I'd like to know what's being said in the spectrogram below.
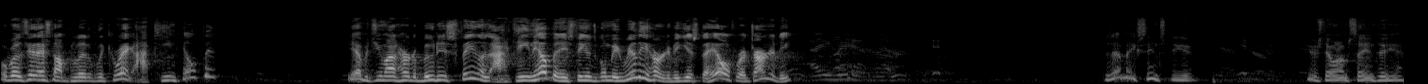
Well, brother, say that's not politically correct. I can't help it. Yeah, but you might hurt a Buddhist's feelings. I can't help it. His feelings are going to be really hurt if he gets to hell for eternity. Amen. Does that make sense to you? You understand what I'm saying to you?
